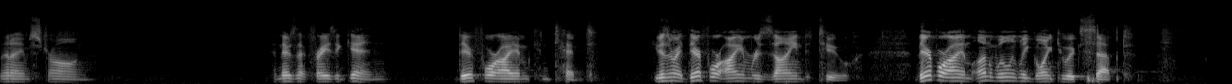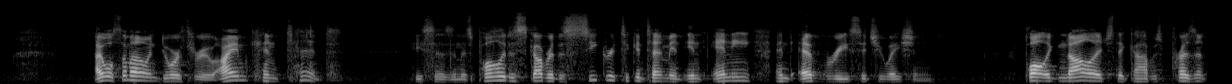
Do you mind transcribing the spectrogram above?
then I am strong. And there's that phrase again therefore I am content. He doesn't write, therefore I am resigned to. Therefore I am unwillingly going to accept. I will somehow endure through. I am content he says in this. Paul had discovered the secret to contentment in any and every situation. Paul acknowledged that God was present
